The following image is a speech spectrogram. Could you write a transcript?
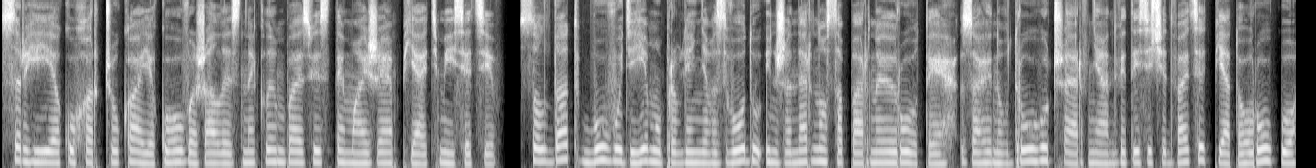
Сергія Кухарчука, якого вважали зниклим безвісти майже 5 місяців. Солдат був водієм управління взводу інженерно-саперної роти. Загинув 2 червня 2025 року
